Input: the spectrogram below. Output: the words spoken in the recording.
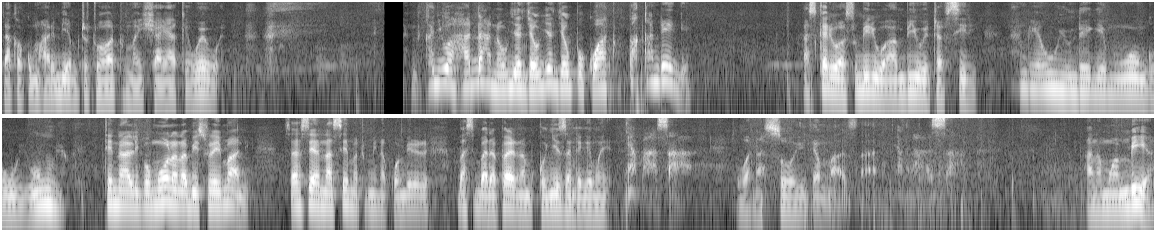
taka kumharibia mtoto wa watu maisha yake wewe Kajua hada na ujanja ujanja upo kwa watu mpaka ndege. Askari wasubiri waambiwe tafsiri, Naambia huyu ndege muongo huyu huyu. Tena alivyomwona Nabii Suleimani, sasa anasema tu, mimi nakwambia. Basi baada pale namkonyeza ndege mwenye, nyamaza bwana, soi, nyamaza, nyamaza. anamwambia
